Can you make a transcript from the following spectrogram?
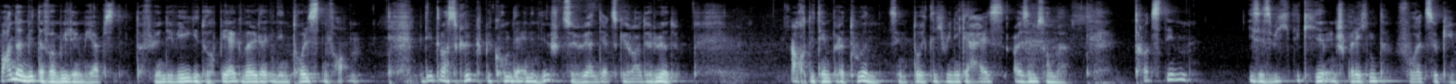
Wandern mit der Familie im Herbst, da führen die Wege durch Bergwälder in den tollsten Farben. Mit etwas Glück bekommt ihr einen Hirsch zu hören, der jetzt gerade rührt. Auch die Temperaturen sind deutlich weniger heiß als im Sommer. Trotzdem ist es wichtig, hier entsprechend vorzugehen.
